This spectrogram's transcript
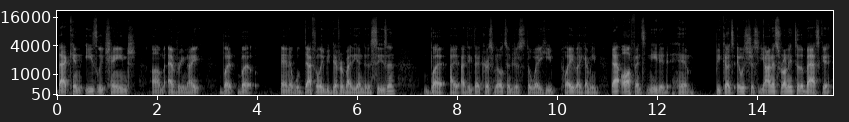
that can easily change um, every night, but but and it will definitely be different by the end of the season. But I, I think that Khris Middleton just the way he played, like I mean, that offense needed him because it was just Giannis running to the basket,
